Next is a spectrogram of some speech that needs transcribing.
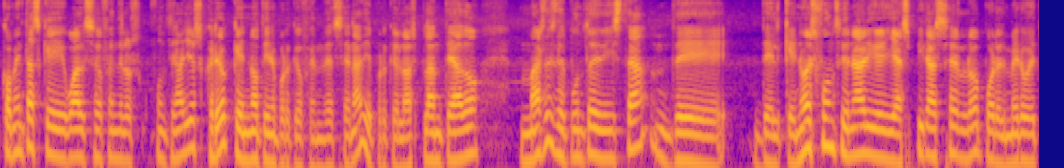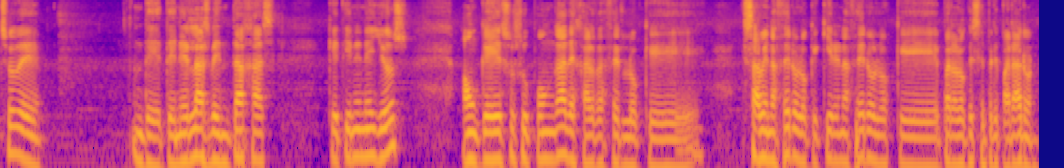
comentas que igual se ofenden los funcionarios. Creo que no tiene por qué ofenderse nadie, porque lo has planteado más desde el punto de vista de, del que no es funcionario y aspira a serlo por el mero hecho de, de tener las ventajas que tienen ellos, aunque eso suponga dejar de hacer lo que saben hacer o lo que quieren hacer o lo que para lo que se prepararon.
